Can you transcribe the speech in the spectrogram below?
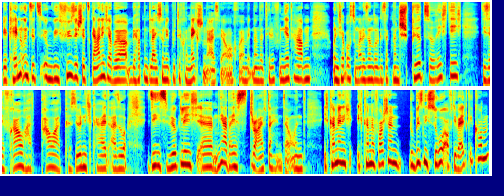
wir kennen uns jetzt irgendwie physisch jetzt gar nicht, aber wir hatten gleich so eine gute Connection, als wir auch äh, miteinander telefoniert haben. Und ich habe auch zum Alessandro gesagt, man spürt so richtig, diese Frau hat Power, hat Persönlichkeit. Also sie ist wirklich, äh, ja, da ist Drive dahinter. Und ich kann mir nicht, ich kann mir vorstellen, du bist nicht so auf die Welt gekommen.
